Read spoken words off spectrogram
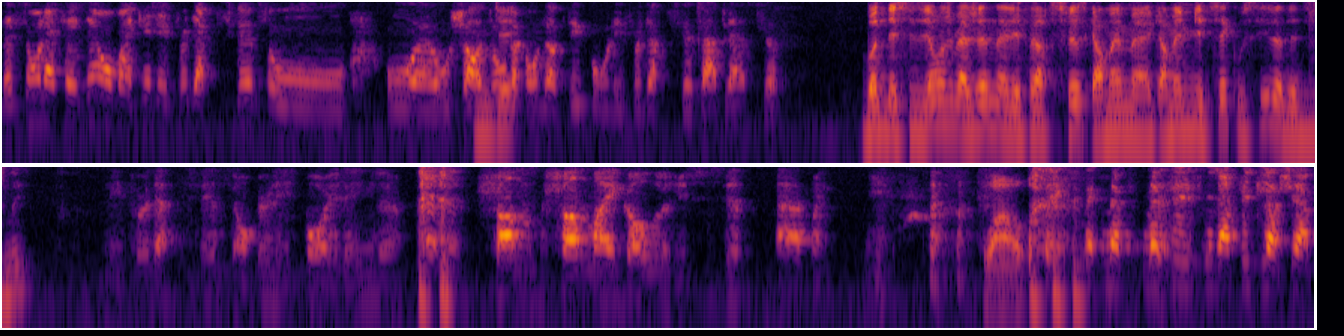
mais si on la faisait, on manquait les feux d'artifice au, au, euh, au château, fait qu'on a opté pour les feux d'artifice à la place. là. Bonne décision, j'imagine, les feux d'artifice, quand même, euh, quand même mythique aussi là, de Disney. les feux d'artifice, si on peut les spoiler, là. Shawn, Shawn Michael ressuscite à la fin. Wow. Mais, mais, mais c'est c'est la fée clochette.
